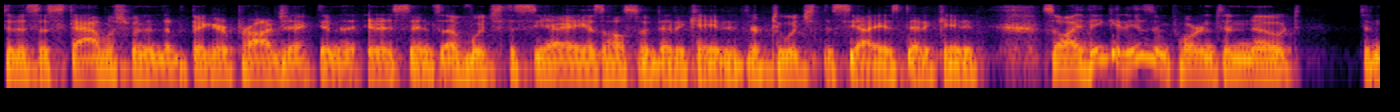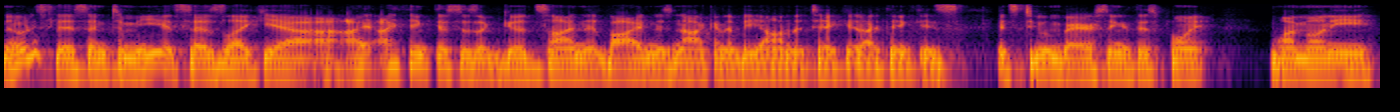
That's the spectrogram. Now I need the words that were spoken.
to this establishment and the bigger project in a, in a sense of which the CIA is also dedicated or to which the CIA is dedicated. So I think it is important to note to notice this. And to me, it says like, yeah, I, I think this is a good sign that Biden is not going to be on the ticket. I think is it's too embarrassing at this point. My money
